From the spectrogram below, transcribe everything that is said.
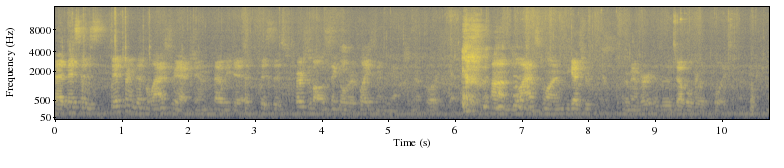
that this is different than the last reaction that we did. This is, first of all, a single replacement reaction, of course. Um, the last one, you guys re- remember, is a double replacement reaction?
